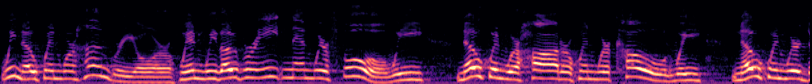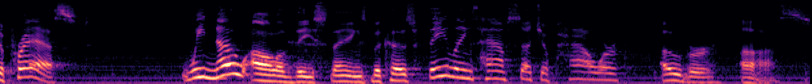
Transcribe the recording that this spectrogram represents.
We know when we're hungry or when we've overeaten and we're full. We know when we're hot or when we're cold. We know when we're depressed. We know all of these things because feelings have such a power over us.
